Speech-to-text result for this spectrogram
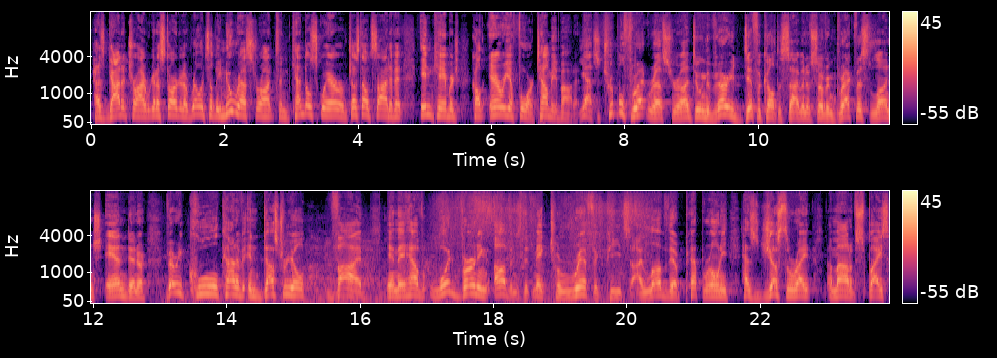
has got to try. We're going to start at a relatively new restaurant in Kendall Square or just outside of it in Cambridge called Area 4. Tell me about it. Yeah, it's a triple threat restaurant doing the very difficult assignment of serving breakfast, lunch, and dinner. Very cool, kind of industrial vibe. And they have wood burning ovens that make terrific pizza. I love their pepperoni, has just the right amount of spice.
